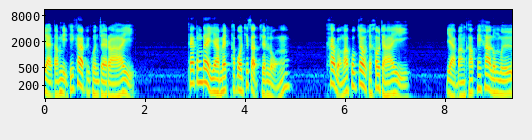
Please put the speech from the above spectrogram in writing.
อย่าตำหนิที่ข้าเป็นคนใจร้าย ข้าต้องได้ยาเม็ดพระบนที่สัตว์เทียนหลง ข้าหวังว่าพวกเจ้าจะเข้าใจ อย่าบังคับให้ข้าลงมือ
